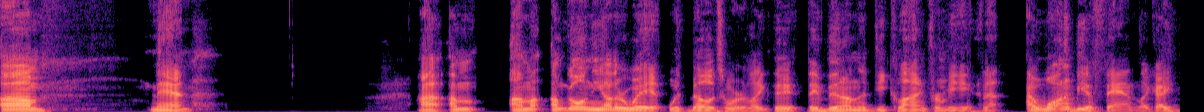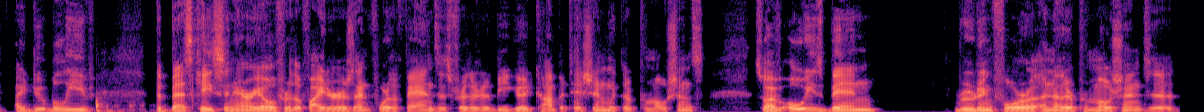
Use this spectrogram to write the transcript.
Um, man, I, I'm I'm I'm going the other way with Bellator. Like they they've been on the decline for me, and I, I want to be a fan. Like I I do believe the best case scenario for the fighters and for the fans is for there to be good competition with the promotions. So I've always been rooting for another promotion to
